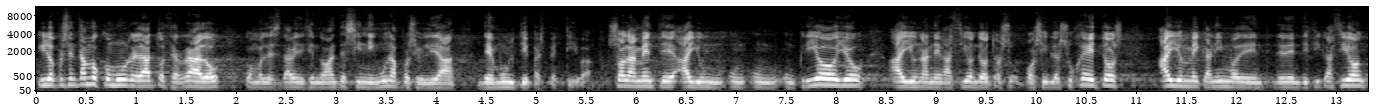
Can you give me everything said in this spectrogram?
Y lo presentamos como un relato cerrado, como les estaba diciendo antes, sin ninguna posibilidad de multiperspectiva. Solamente hay un, criollo, hay una negación de otros posibles sujetos, hay un mecanismo de, identificación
